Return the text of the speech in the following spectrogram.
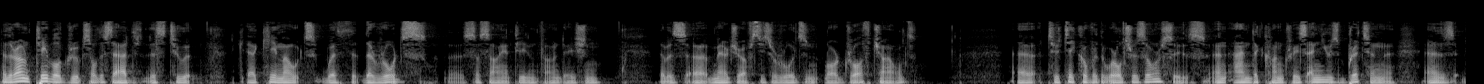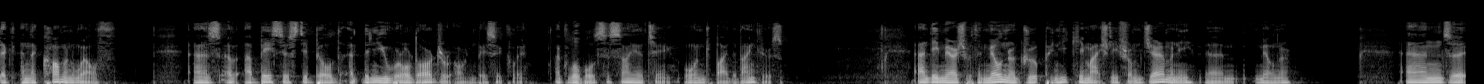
Now the round table groups, I'll just add this to it, uh, came out with the Rhodes uh, Society and Foundation there was a merger of Cecil Rhodes and Lord Rothschild uh, to take over the world's resources and, and the countries and use Britain as the, and the Commonwealth as a, a basis to build a, the new world order on, basically. A global society owned by the bankers. And they merged with the Milner Group, and he came actually from Germany, um, Milner and uh,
